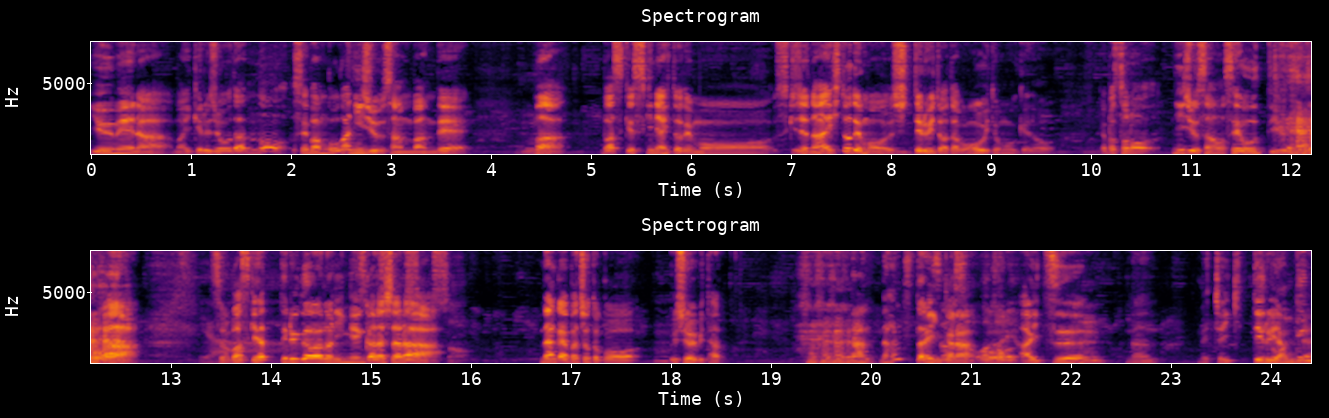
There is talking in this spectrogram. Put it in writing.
有名なマイケル・ジョーダンの背番号が23番で、まあバスケ好きな人でも好きじゃない人でも知ってる人は多分多いと思うけどやっぱその23を背負うっていうのは そのバスケやってる側の人間からしたらなんかやっぱちょっとこう、うん。後ろ指立っなんなんつったらいいんかな こうあいつ、うん。なんめっちゃ生きてるやなんんでみ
